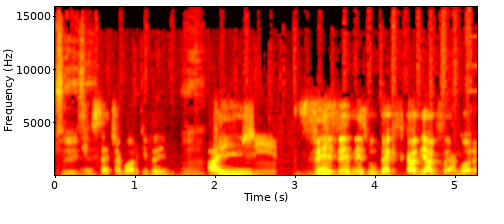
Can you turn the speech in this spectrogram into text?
Sei, sei. mini set agora que veio. Ah. Aí Sim. ver, ver mesmo o deck ficar viável foi agora.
